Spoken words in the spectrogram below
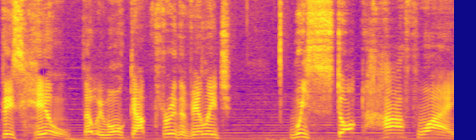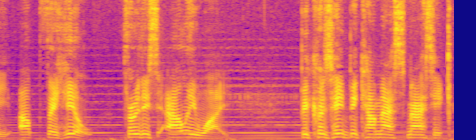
this hill that we walked up through the village. We stopped halfway up the hill through this alleyway because he'd become asthmatic.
